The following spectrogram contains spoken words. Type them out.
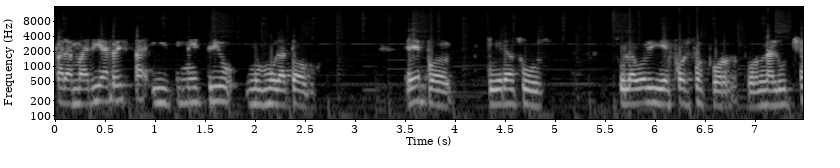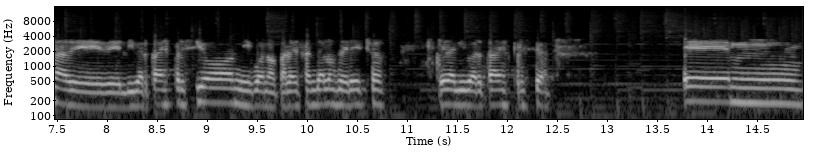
para María Reza y Dimitriu Muratov. Eh, tuvieron sus, su labor y esfuerzos por, por una lucha de, libertad de expresión y bueno, para defender los derechos de la libertad de expresión. Eh,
